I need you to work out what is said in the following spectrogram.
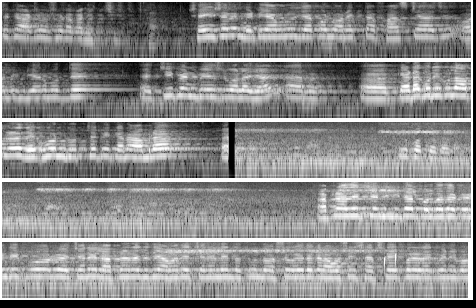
থেকে আঠেরোশো টাকা নিচ্ছে। হ্যাঁ। সেই হিসাবে মেটিয়াবরুজ এখন অনেকটা ফার্স্টে আছে। অল ইন্ডিয়ার মধ্যে চিপ অ্যান্ড বেস্ট বলা যায়। আর ক্যাটাগরিগুলো আপনারা দেখুন দূর থেকে কেন আমরা কত টাকা আপনারা দেখছেন digital Kolkata twenty four channel আপনারা যদি আমাদের চ্যানেলে নতুন দর্শক হয়ে থাকেন অবশ্যই সাবস্ক্রাইব করে রাখবেন এবং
